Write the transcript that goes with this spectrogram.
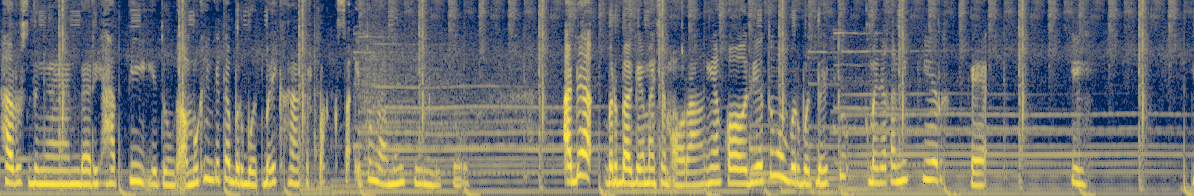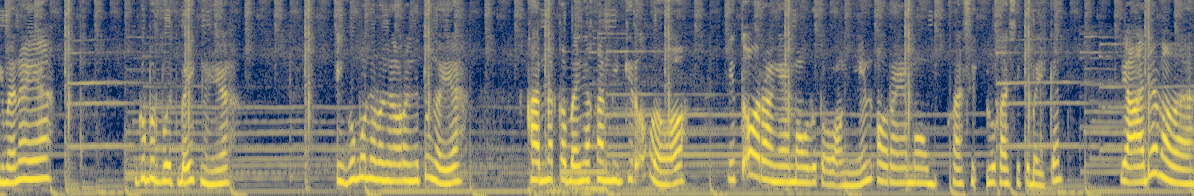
harus dengan dari hati gitu. Nggak mungkin kita berbuat baik karena terpaksa. Itu nggak mungkin gitu. Ada berbagai macam orang yang kalau dia tuh mau berbuat baik tuh kebanyakan mikir kayak ih gimana ya? Gue berbuat baik nggak ya? Ih gue mau nolongin orang itu nggak ya? Karena kebanyakan mikir oh itu orang yang mau lu tolongin orang yang mau kasih lu kasih kebaikan. Yang ada malah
